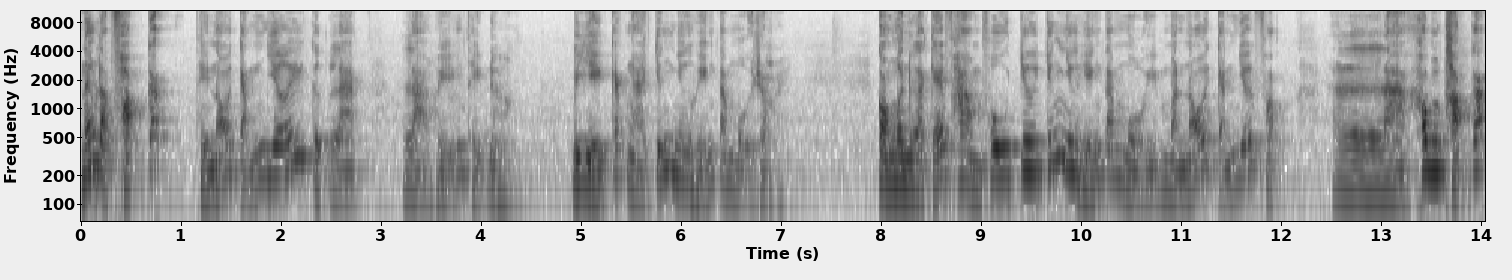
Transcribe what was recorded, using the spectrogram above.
nếu là phật á, thì nói cảnh giới cực lạc là huyễn thì được. Bởi vì các ngài chứng như huyễn tâm muội rồi. Còn mình là kẻ phàm phu chưa chứng như huyễn tâm muội mà nói cảnh giới phật là không thật á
